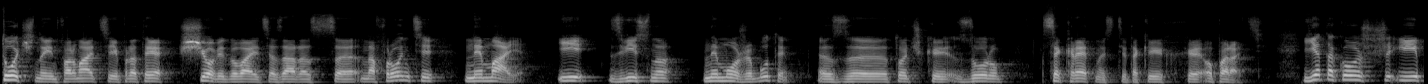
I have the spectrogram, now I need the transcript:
точної інформації про те, що відбувається зараз е, на фронті, немає. І, звісно, не може бути е, з точки зору секретності таких е, операцій. Є також і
